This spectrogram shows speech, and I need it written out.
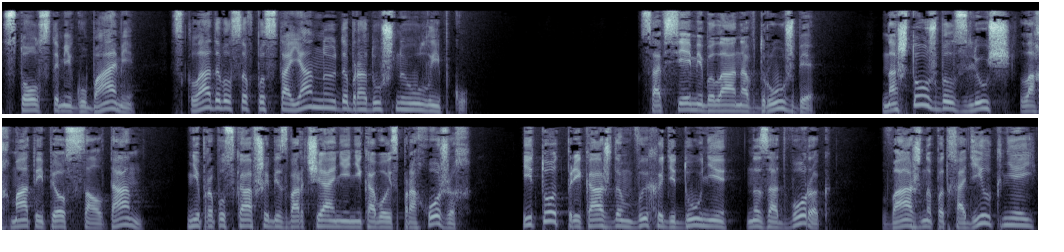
с толстыми губами, складывался в постоянную добродушную улыбку. Со всеми была она в дружбе, на что уж был злющ лохматый пес Салтан, не пропускавший без ворчания никого из прохожих, и тот при каждом выходе Дуни на задворок важно подходил к ней,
